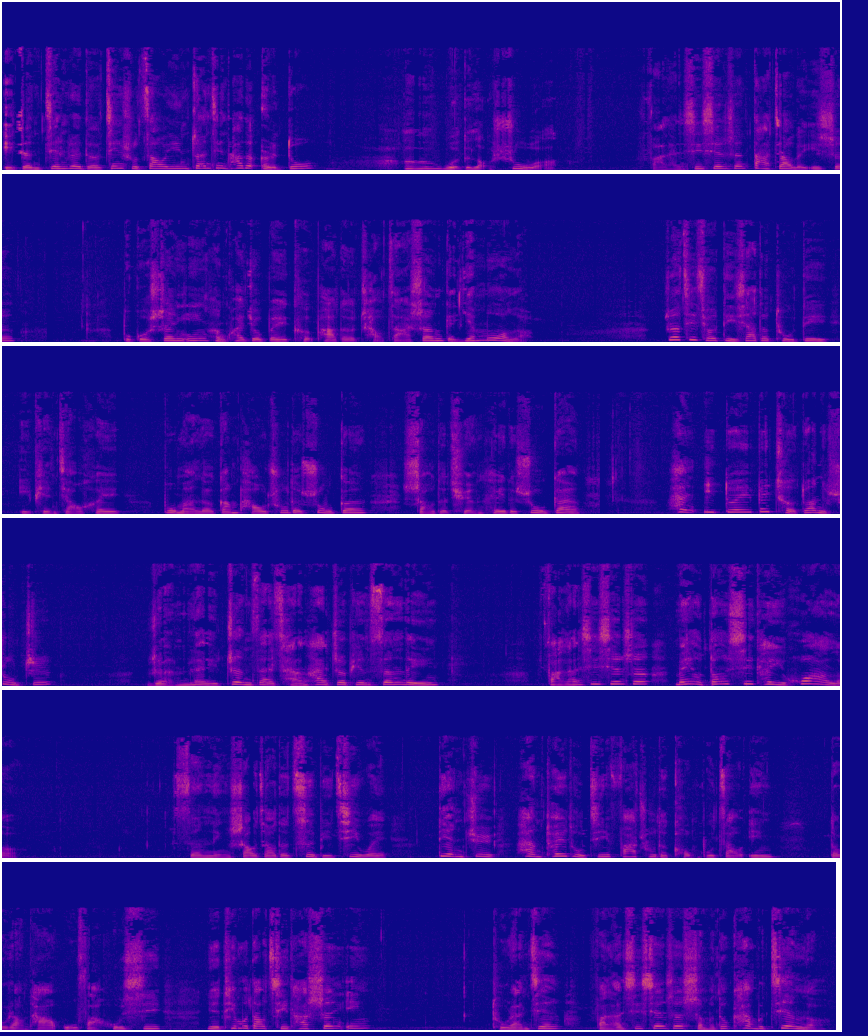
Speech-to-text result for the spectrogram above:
一阵尖锐的金属噪音钻进他的耳朵。“啊，我的老树啊！”法兰西先生大叫了一声，不过声音很快就被可怕的吵杂声给淹没了。热气球底下的土地一片焦黑，布满了刚刨出的树根、烧得全黑的树干。和一堆被扯断的树枝，人类正在残害这片森林。法兰西先生没有东西可以画了。森林烧焦的刺鼻气味、电锯和推土机发出的恐怖噪音，都让他无法呼吸，也听不到其他声音。突然间，法兰西先生什么都看不见了。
